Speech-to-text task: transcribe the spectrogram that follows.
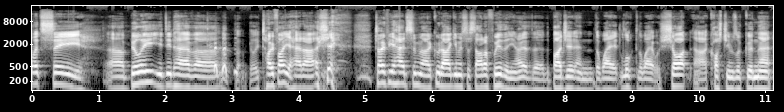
let's see. Uh, Billy, you did have uh, Billy Topher. You had uh, Topher. Had some uh, good arguments to start off with. You know, the the budget and the way it looked, the way it was shot. Uh, costumes look good in that.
